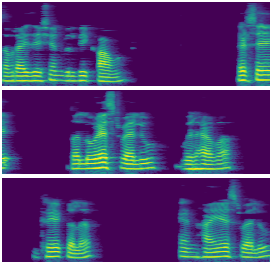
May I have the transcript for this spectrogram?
summarization will be count. Let's say the lowest value will have a gray color and highest value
